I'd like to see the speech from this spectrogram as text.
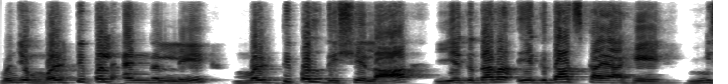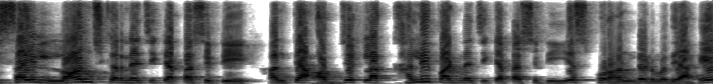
म्हणजे मल्टिपल अँगलने मल्टिपल दिशेला एकदा ना एकदाच काय आहे? मिसाईल लॉन्च करण्याची कॅपॅसिटी आणि त्या ऑब्जेक्टला खाली पाडण्याची कॅपॅसिटी एस फोर हंड्रेडमध्ये आहे.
